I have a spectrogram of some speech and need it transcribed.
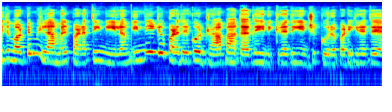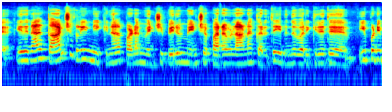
இது மட்டும் இல்லாமல் படத்தின் நீளம் இந்தி டு படத்திற்கு ஒரு டிராபேக்காக இருக்கிறது என்று கூறப்படுகிறது. இதனால் காட்சிகளை நீக்கினால் படம் வெற்றி பெறும் என்ற பரவலான கருத்து இருந்து வருகிறது. இப்படி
